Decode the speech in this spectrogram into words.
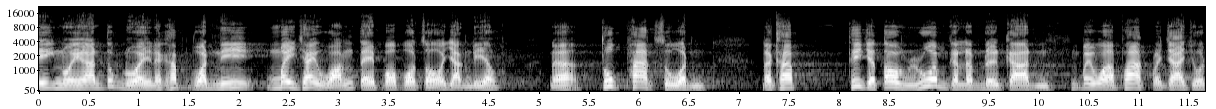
ริงๆ หน่วยงานทุกหน่วยนะครับ วันนี้ไม่ใช่หวังแต่ปปสอย่างเดียวนะทุกภาคส่วนนะครับ ที่จะต้องร่วมกันดำเนินการไม่ว่าภาคประชาชน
